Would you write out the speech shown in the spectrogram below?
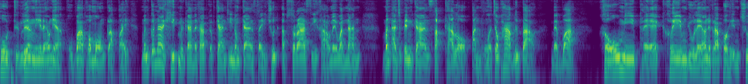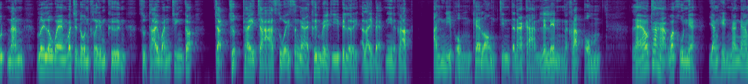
พูดถึงเรื่องนี้แล้วเนี่ยผมว่าพอมองกลับไป มันก็น่าคิดเหมือนกันนะครับ กับการที่น้องการใส่ชุดอับสราสีขาวในวันนั้น มันอาจจะเป็นการสับขาหลอกปั่นหัวเจ้าภาพหรือเปล่า แบบว่าเขามีแผลเคลมอยู่แล้วนะครับ พอเห็นชุดนั้น เลยระแวงว่าจะโดนเคลมคืน สุดท้ายวันจริงก็จัดชุดไทยจ๋าสวยสง่าขึ้นเวทีไปเลยอะไรแบบนี้นะครับ อันนี้ผมแค่ลองจินตนาการเล่นๆนะครับผม แล้วถ้าหากว่าคุณเนี่ยยังเห็นนางงาม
